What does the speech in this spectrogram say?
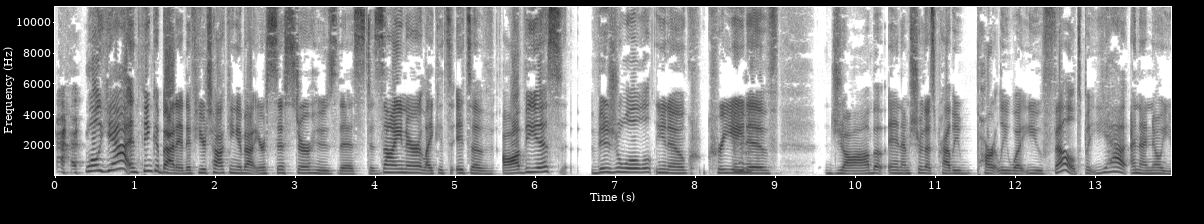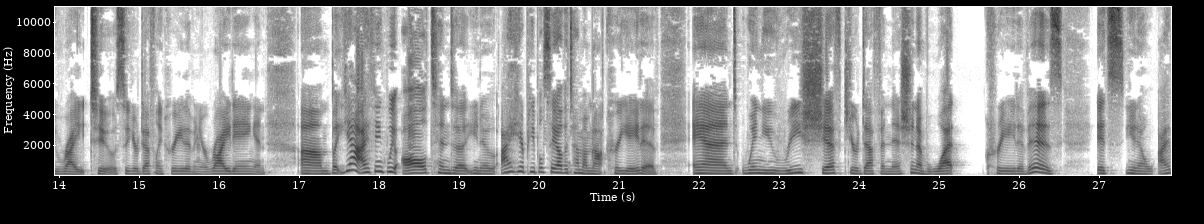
that. Well, yeah, and think about it. If you're talking about your sister, who's this designer, like it's it's a obvious visual, you know, cr- creative. Mm-hmm job and i'm sure that's probably partly what you felt but yeah and i know you write too so you're definitely creative in your writing and um, but yeah i think we all tend to you know i hear people say all the time i'm not creative and when you reshift your definition of what creative is it's you know i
